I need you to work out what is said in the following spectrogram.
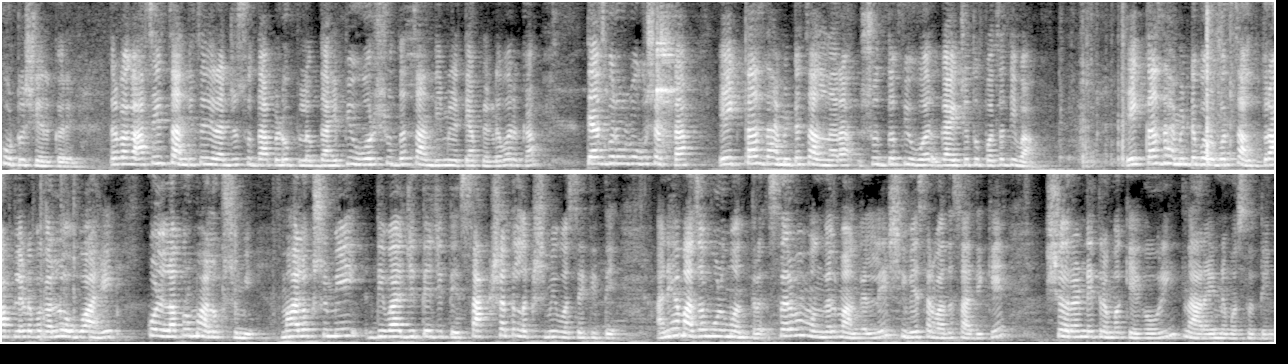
फोटो शेअर करेल. तर बघा असे चांदीचं निरांजन सुद्धा आपल्याकडे उपलब्ध आहे. प्युअर शुद्ध चांदी मिळते आपल्याकडे बरं का. त्याचबरोबर बघू शकता एक तास दहा मिनिटं चालणारा शुद्ध प्युअर गाईच्या तुपाचा दिवा. एक तास दहा मिनिटं बरोबर चालतो. तर आपल्याकडे बघा लोगो आहे कोल्हापूर महालक्ष्मी. महालक्ष्मी दिवा जिथे जिथे साक्षात लक्ष्मी वसे तिथे. आणि हा माझा मूळ मंत्र सर्व मंगल मांगल्ये शिवे सर्वाद साधिके. शरण्ये त्र्यंबके गौरी नारायण नमस्तुते.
